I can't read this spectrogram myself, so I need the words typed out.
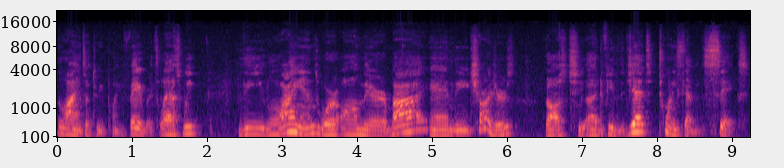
The Lions are three point favorites. Last week, the Lions were on their bye, and the Chargers lost to uh, defeated the Jets 27 6.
